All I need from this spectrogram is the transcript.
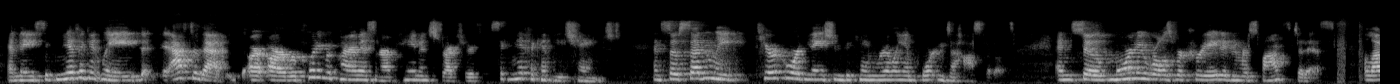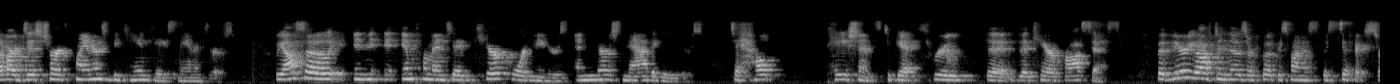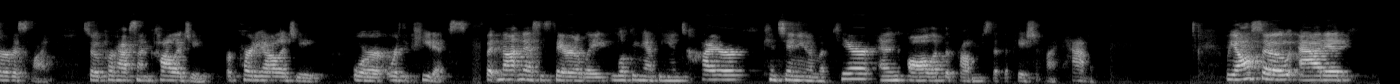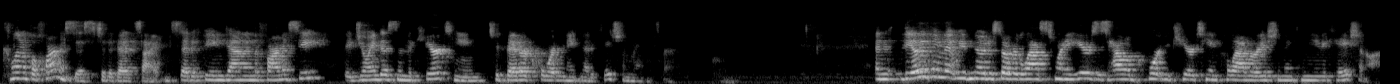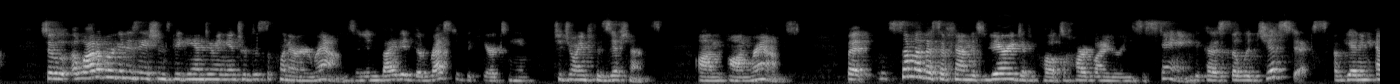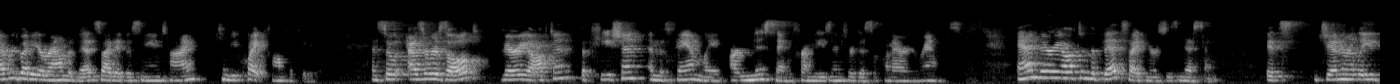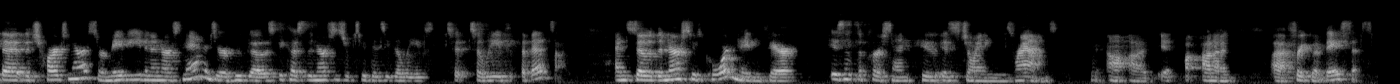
And they significantly, after that, our, our reporting requirements and our payment structures significantly changed. And so suddenly care coordination became really important to hospitals. And so more new roles were created in response to this. A lot of our discharge planners became case managers. We also in, implemented care coordinators and nurse navigators to help patients to get through the, the care process. But very often those are focused on a specific service line. So perhaps oncology or cardiology or orthopedics, but not necessarily looking at the entire continuum of care and all of the problems that the patient might have. We also added clinical pharmacists to the bedside. Instead of being down in the pharmacy, they joined us in the care team to better coordinate medication management. And the other thing that we've noticed over the last 20 years is how important care team collaboration and communication are. So a lot of organizations began doing interdisciplinary rounds and invited the rest of the care team to join physicians on, on rounds. But some of us have found this very difficult to hardwire and sustain because the logistics of getting everybody around the bedside at the same time can be quite complicated. And so as a result, very often the patient and the family are missing from these interdisciplinary rounds. And very often the bedside nurse is missing. It's generally the, the charge nurse or maybe even a nurse manager who goes because the nurses are too busy to leave to, to leave the bedside. And so the nurse who's coordinating care isn't the person who is joining these rounds uh, uh, on a uh, frequent basis.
